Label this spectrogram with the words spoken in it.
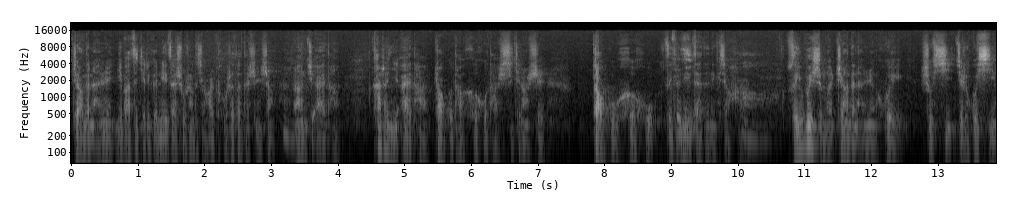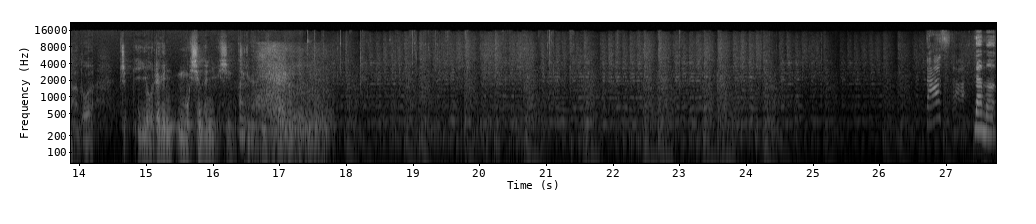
这样的男人，你把自己这个内在受伤的小孩儿投射到他身上，嗯。然后你去爱他，看上你爱他、照顾他、呵护他，实际上是照顾、呵护自己内在的那个小孩。所以为什么这样的男人会受吸，就是会吸引很多这有这个母性的女性？其实原因就在这那么，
